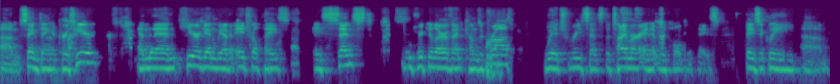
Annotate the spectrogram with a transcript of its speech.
Um, same thing occurs here. And then here again, we have an atrial pace. A sensed ventricular event comes across, which resets the timer and it withholds the pace. Basically, um,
